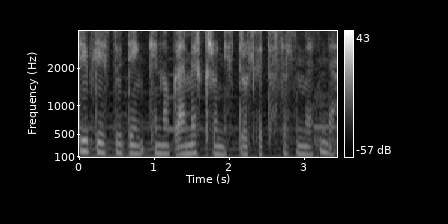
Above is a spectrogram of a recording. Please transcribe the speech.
Ghibli студийн киног Америк руу нэвтрүүлэхэд тусалсан байсан да.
